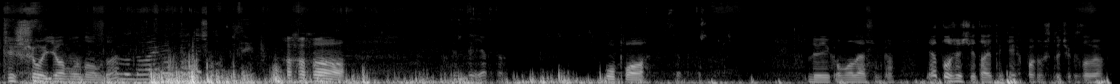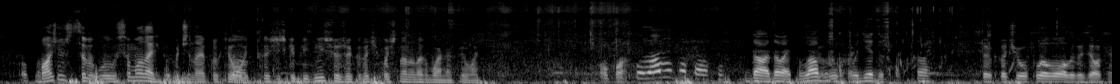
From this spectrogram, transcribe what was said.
Ти що, я воно, А да? ну давай на фоточку. Подожди, Ха-ха-ха. подожди, як так? Опа, Все, подожди. легенька малесенька. Я теж читаю таких пару штучок зловив. Бачиш, це все маленько починає прокльовувати. Трошечки пізніше вже, коротше, почне нормально клювати. Опа. По маму, по папу. Да, давай, по бабушку, по дедушку. Давай. Все, коротше, upливали, друзяки.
